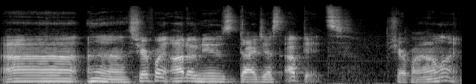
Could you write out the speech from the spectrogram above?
Uh, uh, SharePoint Auto News Digest updates. SharePoint Online.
